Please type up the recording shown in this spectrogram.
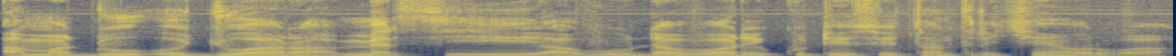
Amadou Ojouara. Merci à vous d'avoir écouté cet entretien. Au revoir.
